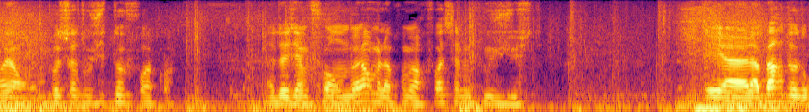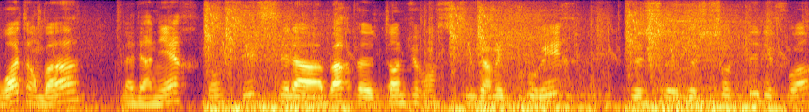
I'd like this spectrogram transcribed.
on peut se retoucher deux fois. quoi. La deuxième fois, on meurt, mais la première fois, ça nous touche juste. Et la barre de droite en bas, la dernière, donc c'est la barre d'endurance qui nous permet de courir, de, sauter des fois.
